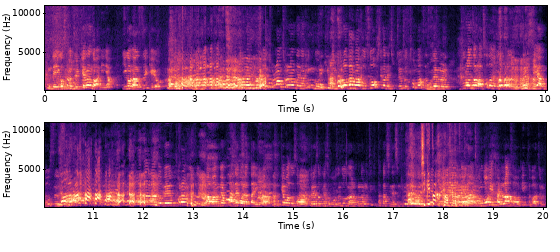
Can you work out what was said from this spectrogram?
근데 이거 쓰면 들키는 거 아니냐? 이건 안 쓸게요. 촐랑촐랑대는 행동. 그러다가도 수업 시간에 집중해서 토마스 쌤을 부러져라 쳐다보는 섹시한 모습. 그러다가도 매우 쿨하면서 다 완벽 반해버렸다 이거야. 좋게 봐줘서 그래서 계속 오순도순 알콩달콩 티키타카 지냈으면 좋겠다. 티키타카. 맞음.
